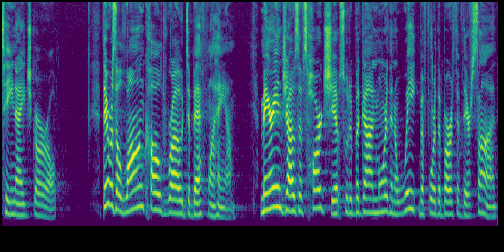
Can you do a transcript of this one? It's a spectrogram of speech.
teenage girl. There was a long, cold road to Bethlehem. Mary and Joseph's hardships would have begun more than a week before the birth of their son,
